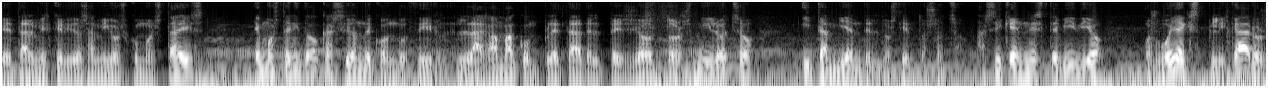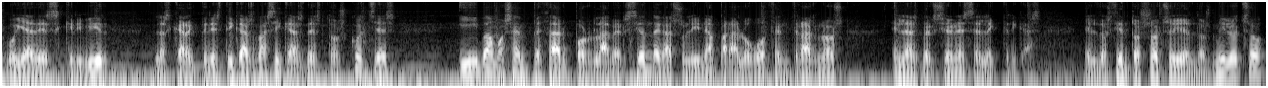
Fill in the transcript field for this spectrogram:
¿Qué tal mis queridos amigos? ¿Cómo estáis? Hemos tenido ocasión de conducir la gama completa del Peugeot 2008 y también del 208. Así que en este vídeo os voy a explicar, os voy a describir las características básicas de estos coches y vamos a empezar por la versión de gasolina para luego centrarnos en las versiones eléctricas. El 208 y el 2008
